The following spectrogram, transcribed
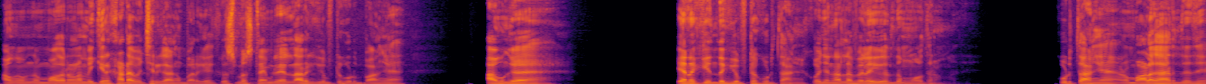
அவங்க வந்து மோதிரம்லாம் வைக்கிற கடை வச்சுருக்காங்க பாருங்க. கிறிஸ்மஸ் டைமில் எல்லாருக்கும் கிஃப்ட்டு கொடுப்பாங்க. அவங்க எனக்கு இந்த கிஃப்ட்டை கொடுத்தாங்க. கொஞ்சம் நல்ல விலை இருந்த மோதிரம் அது. கொடுத்தாங்க ரொம்ப அழகாக இருந்தது.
